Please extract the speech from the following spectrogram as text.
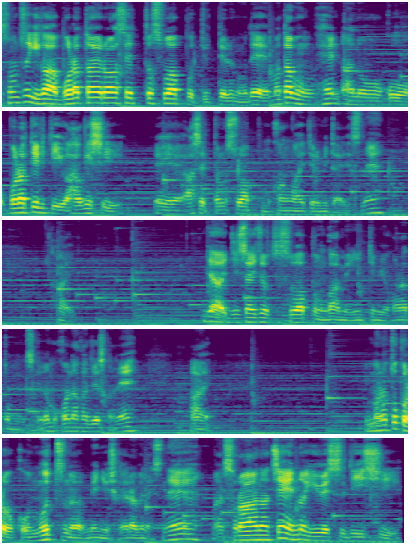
その次が volatile asset swap って言ってるので、まあ多分変、あの、こう、ボラティリティが激しい、えー、アセットのスワップも考えてるみたいですね。はい。じゃあ実際ちょっとスワップの画面に行ってみようかなと思うんですけども、こんな感じですかね。はい。今のところこう6つのメニューしか選べないですね。まあ、ソラーナチェーンの USDC、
